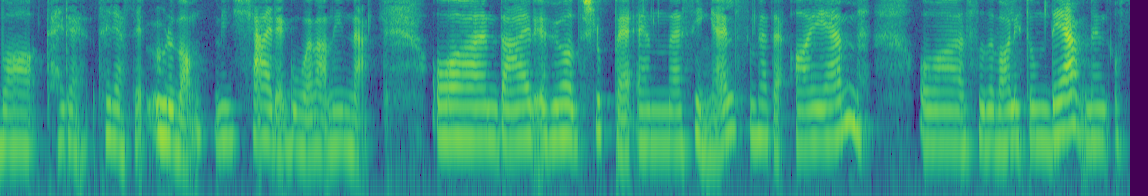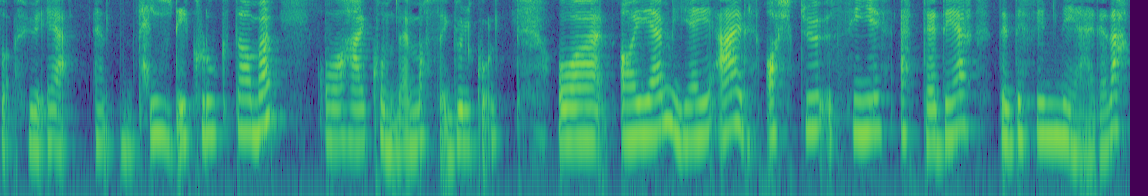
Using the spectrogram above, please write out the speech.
var Therese Ulvan, min kjære, gode venninne. Og der hun hadde sluppet en singel som heter I Am. Og, så det var litt om det, men også hun er en veldig klok dame. Og her kom det masse gullkorn. Og I am, jeg er. Alt du sier etter det, det definerer deg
